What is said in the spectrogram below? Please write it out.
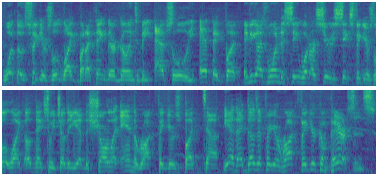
what those figures look like. But I think they're going to be absolutely epic. But if you guys wanted to see what our Series 6 figures look like up next to each other, you have the Charlotte and the Rock figures. But uh, yeah, that does it for your Rock figure comparisons.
